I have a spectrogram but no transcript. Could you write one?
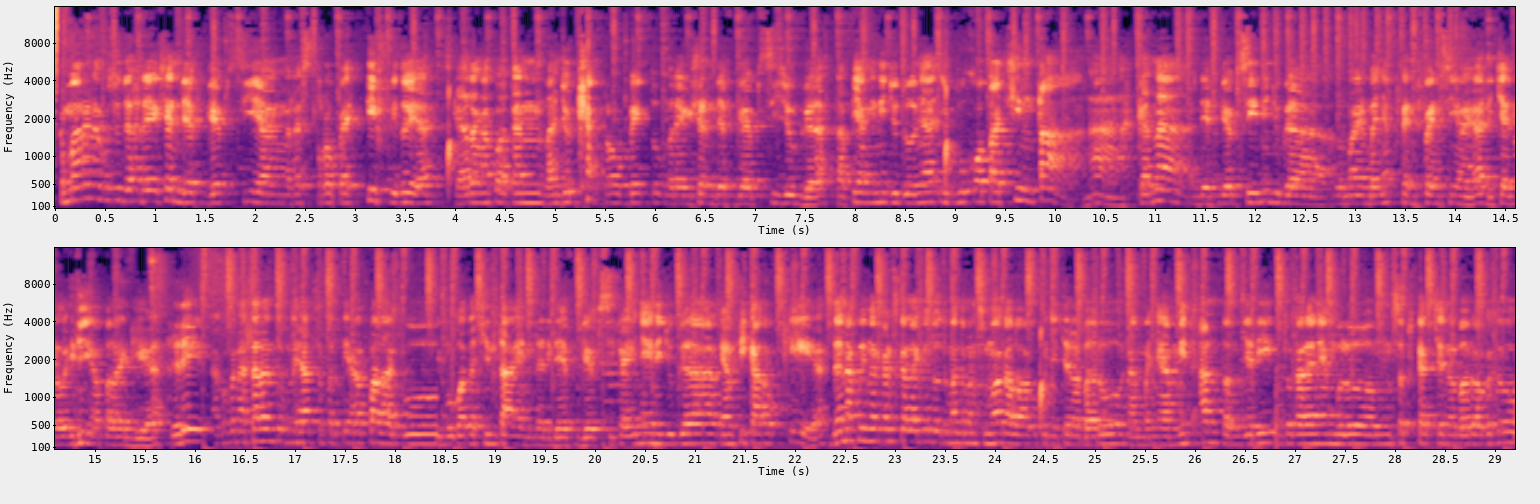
Kemarin aku sudah reaction Dev Gapsi yang retrospektif itu ya. Sekarang aku akan lanjutkan throwback tuh reaction Dev Gapsi juga. Tapi yang ini judulnya Ibu Kota Cinta. Nah karena Dev Gapsi ini juga lumayan banyak fans-fansnya ya di channel ini apalagi ya. Jadi aku penasaran untuk melihat seperti apa lagu Ibu Kota Cinta ini dari Dev Gapsi Kayaknya ini juga MV Karaoke ya. Dan aku ingatkan sekali lagi untuk teman-teman semua kalau aku punya channel baru namanya Mid Anton. Jadi untuk kalian yang belum subscribe channel baru aku tuh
